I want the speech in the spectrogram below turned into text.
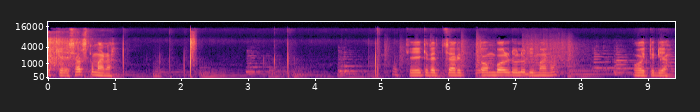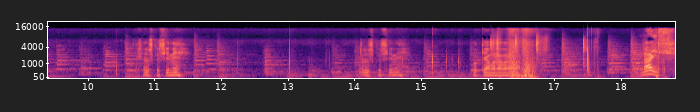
Oke harus ke mana? Oke kita cari tombol dulu di mana. Oh itu dia. Harus ke sini terus ke sini. Oke aman aman aman. Nice.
